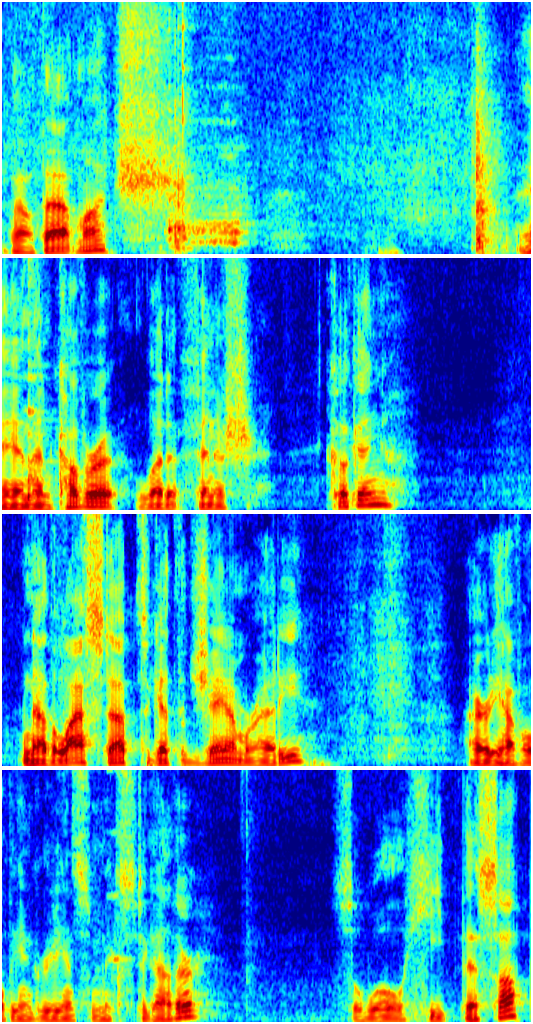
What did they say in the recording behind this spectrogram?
About that much. And then cover it, let it finish cooking. And now the last step to get the jam ready I already have all the ingredients mixed together. So we'll heat this up.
